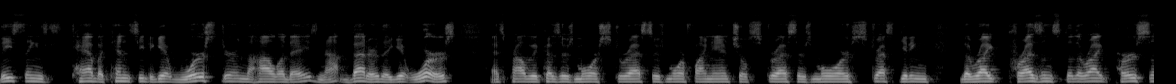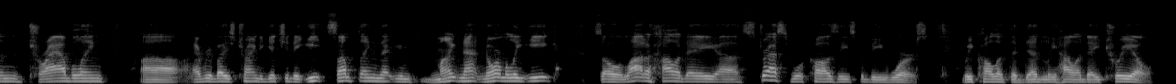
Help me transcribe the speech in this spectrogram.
These things have a tendency to get worse during the holidays, not better. They get worse. That's probably because there's more stress, there's more financial stress, there's more stress getting the right presents to the right person, traveling. Uh, everybody's trying to get you to eat something that you might not normally eat. So a lot of holiday uh, stress will cause these to be worse. We call it the deadly holiday trio.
